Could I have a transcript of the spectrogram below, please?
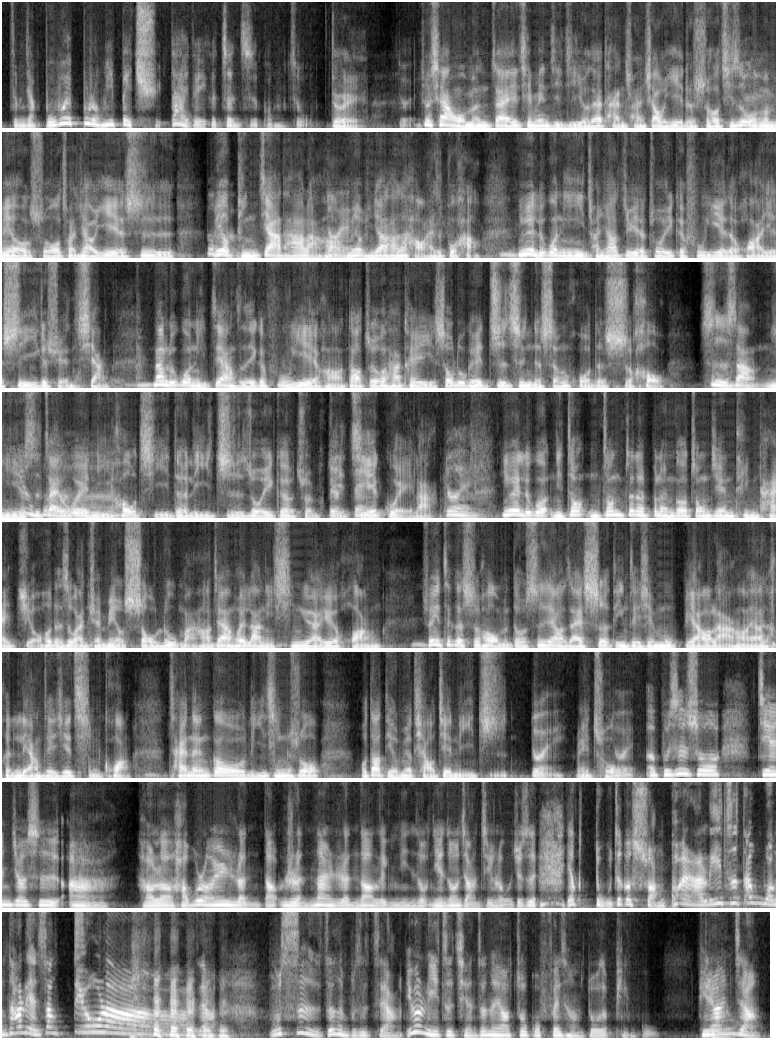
怎么讲，不会不容易被取代的一个正职工作，对。对，就像我们在前面几集有在谈传销业的时候，其实我们没有说传销业是没有评价它啦，哈，没有评价它是好还是不好。因为如果你以传销业做一个副业的话，也是一个选项。那如果你这样子的一个副业哈，到最后它可以收入可以支持你的生活的时候。事实上，你也是在为你后期的离职做一个准备接轨啦。对，因为如果你中你中真的不能够中间停太久，或者是完全没有收入嘛，哈，这样会让你心越来越慌。所以这个时候，我们都是要在设定这些目标啦，哈，要衡量这些情况，才能够厘清说我到底有没有条件离职。对，没错，对，而不是说今天就是啊。好了，好不容易忍到忍耐忍到领年终年终奖金了，我就是要赌这个爽快啊！离职单往他脸上丢啦，这样不是真的不是这样，因为离职前真的要做过非常多的评估。凭良心讲。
